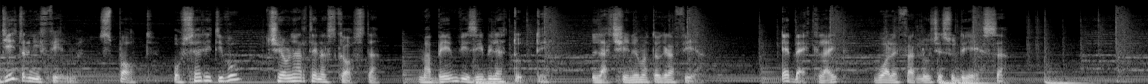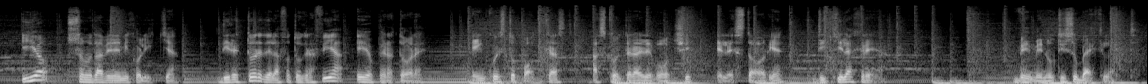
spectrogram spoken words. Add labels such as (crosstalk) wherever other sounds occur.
Dietro ogni film, spot o serie tv c'è un'arte nascosta, ma ben visibile a tutti, la cinematografia. E Backlight vuole far luce su di essa. Io sono Davide Nicolicchia, direttore della fotografia e operatore, e in questo podcast ascolterai le voci e le storie di chi la crea. Benvenuti su Backlight.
